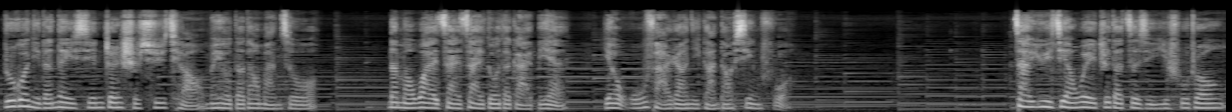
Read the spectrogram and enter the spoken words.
如果你的内心真实需求没有得到满足，那么外在再多的改变也无法让你感到幸福。在《遇见未知的自己》一书中，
